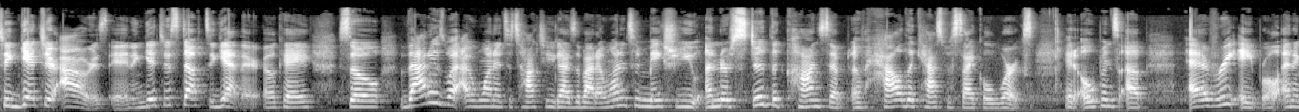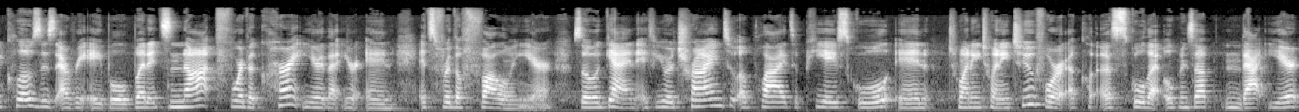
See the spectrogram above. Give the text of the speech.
to get your hours in and get your stuff together, okay? So that is what I wanted to talk to you guys about. I wanted to make sure you understood the concept of how the CASPA cycle works. It opens up every April and it closes every April, but it's not for the current year that you're in, it's for the following year. So again, if you're trying to apply to PA school in 2022 for a, a school that opens up in that year,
